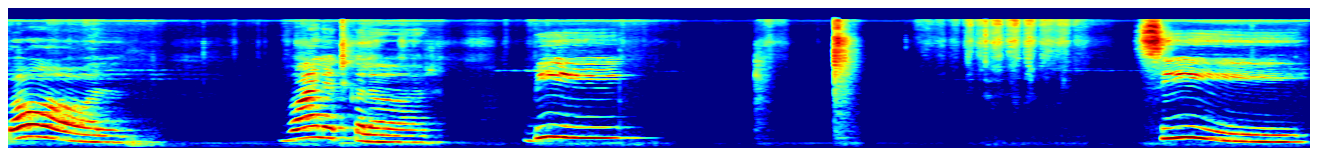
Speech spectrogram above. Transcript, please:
ball. Violet color. B. C.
